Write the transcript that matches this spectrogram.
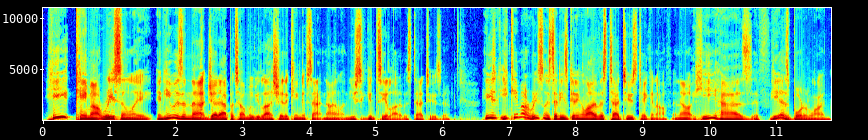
he came out recently and he was in that Judd Apatow movie last year, The King of Staten Island. You can see a lot of his tattoos there. He he came out recently said he's getting a lot of his tattoos taken off. And now he has if he has borderline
